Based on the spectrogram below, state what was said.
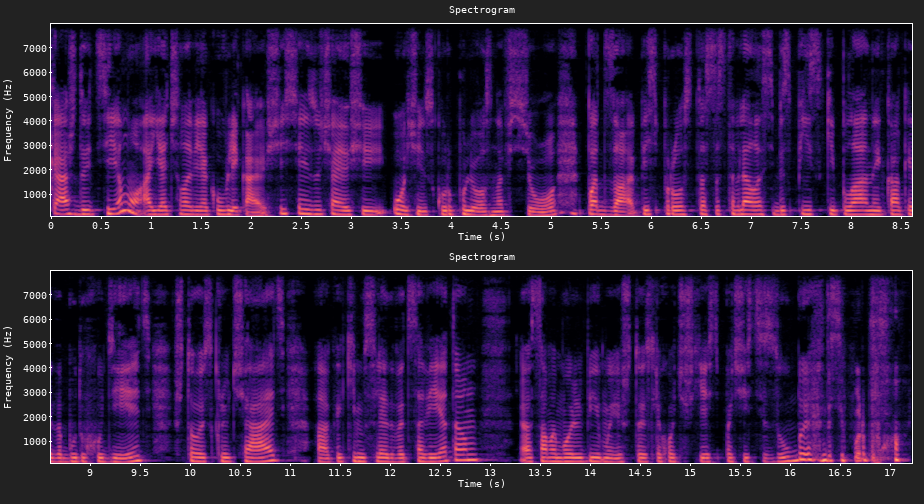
каждую тему, а я человек увлекающийся, изучающий очень скрупулезно все, под запись просто составляла себе списки, планы, как я буду худеть, что исключать, а, каким следовать советам. А, Самый мой любимый, что если хочешь есть, почисти зубы, до сих пор помню.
